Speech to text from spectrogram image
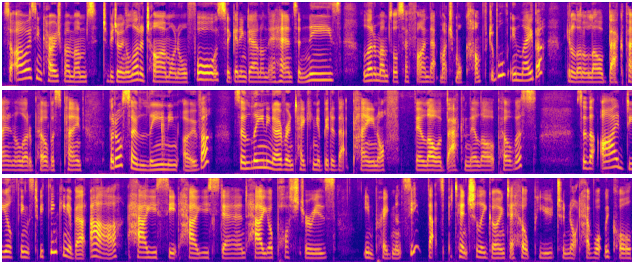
So I always encourage my mums to be doing a lot of time on all fours, so getting down on their hands and knees. A lot of mums also find that much more comfortable in labour, get a lot of lower back pain, and a lot of pelvis pain, but also leaning over. So leaning over and taking a bit of that pain off their lower back and their lower pelvis. So, the ideal things to be thinking about are how you sit, how you stand, how your posture is in pregnancy. That's potentially going to help you to not have what we call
